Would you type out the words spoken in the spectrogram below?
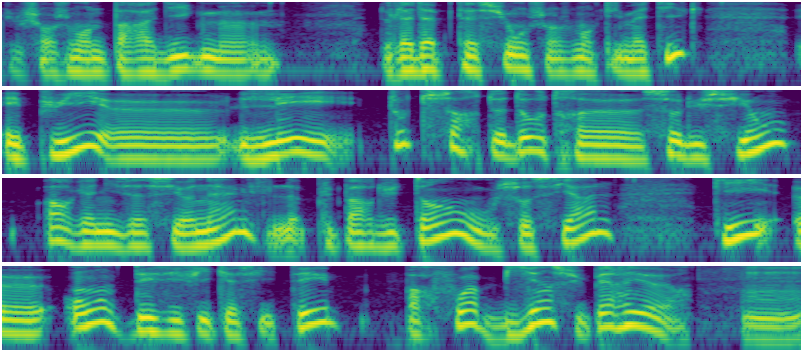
du changement de paradigme, de l'adaptation au changement climatique, et puis euh, les toutes sortes d'autres solutions organisationnelles, la plupart du temps ou sociales, qui euh, ont des efficacités parfois bien supérieures. Mmh.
